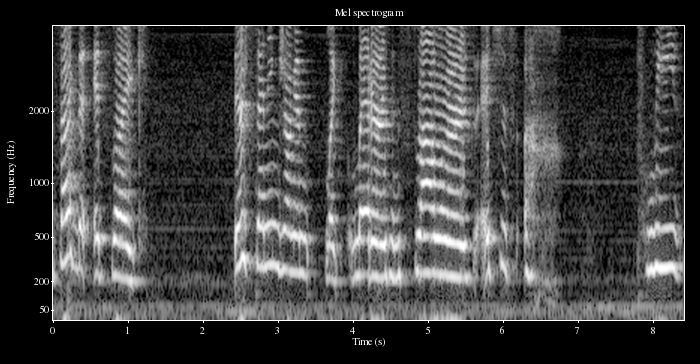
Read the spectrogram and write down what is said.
The fact that it's like they're sending Jeonghan like letters and flowers. It's just, ugh. please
